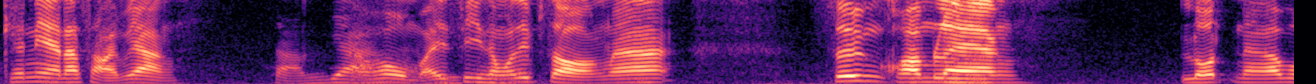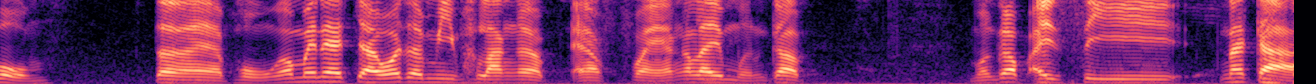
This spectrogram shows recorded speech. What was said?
แค่เนี้ยนะสามอย่างสามอย่างครับผม IC 2012 นะ ซึ่งความแรงลดนะครับผม แต่ผมก็ไม่แน่ใจว่าจะมีพลังแบบแอบแฝงอะไรเหมือนกับ เหมือนกับ IC หน้ากา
